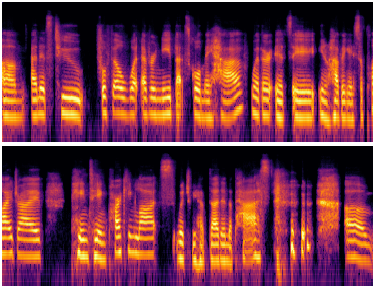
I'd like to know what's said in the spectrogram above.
Um, and it's to fulfill whatever need that school may have, whether it's a, you know, having a supply drive, painting parking lots, which we have done in the past, um,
